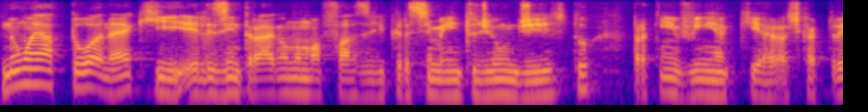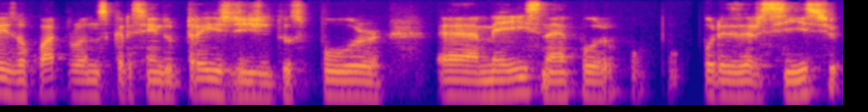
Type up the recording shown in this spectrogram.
Não é à toa né, que eles entraram numa fase de crescimento de um dígito. Para quem vinha aqui, acho que há três ou quatro anos crescendo três dígitos por é, mês, né, por, por, por exercício.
